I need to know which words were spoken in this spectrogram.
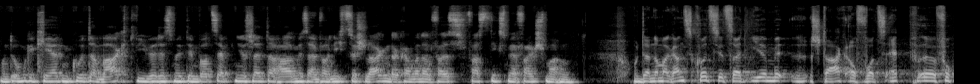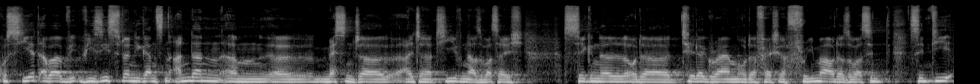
Und umgekehrt, ein guter Markt, wie wir das mit dem WhatsApp-Newsletter haben, ist einfach nicht zu schlagen. Da kann man dann fast, fast nichts mehr falsch machen. Und dann nochmal ganz kurz, jetzt seid ihr mit, stark auf WhatsApp äh, fokussiert, aber wie, wie, siehst du denn die ganzen anderen ähm, äh, Messenger-Alternativen, also was ich, Signal oder Telegram oder vielleicht auch Threema oder sowas, sind, sind die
